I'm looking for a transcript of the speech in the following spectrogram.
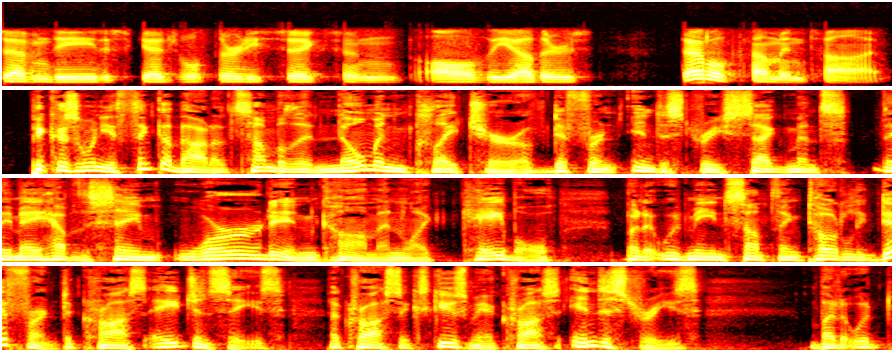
70 to Schedule 36 and all the others That'll come in time. Because when you think about it, some of the nomenclature of different industry segments, they may have the same word in common, like cable, but it would mean something totally different across agencies, across, excuse me, across industries. But it would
